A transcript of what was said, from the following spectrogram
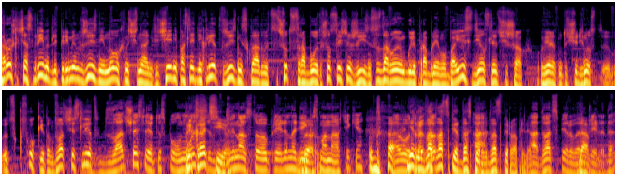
Хорошее сейчас время для перемен в жизни и новых начинаний. В течение последних лет в жизни складывается что-то с работой, что-то с личной жизнью, со здоровьем были проблемы. Боюсь сделать следующий шаг. Уверен, ну ты что, 90... Сколько ей там, 26 лет? 26 лет исполнилось. Прекрати. 12 апреля на День да. космонавтики. Да. А вот. Нет, 21, 21, а, 21 апреля. А, 21 да. апреля, да?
